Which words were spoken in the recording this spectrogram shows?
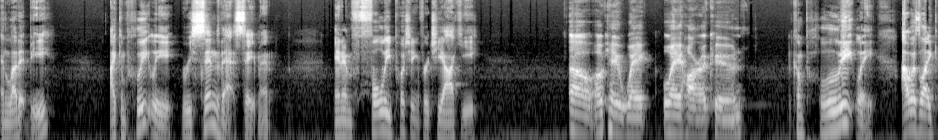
and let it be. I completely rescind that statement and am fully pushing for Chiaki. Oh, okay. Wait, wait, Harakun. Completely. I was like,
